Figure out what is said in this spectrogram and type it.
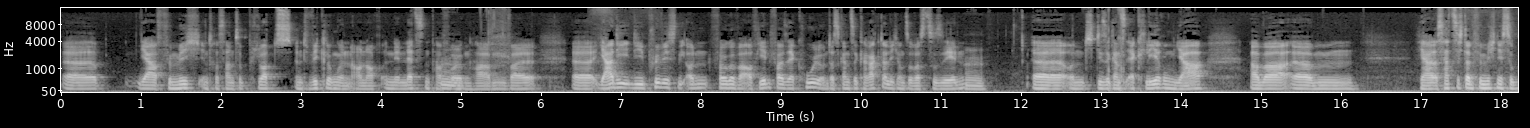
äh, ja, für mich interessante Plot-Entwicklungen auch noch in den letzten paar mhm. Folgen haben, weil äh, ja, die, die Previously On-Folge war auf jeden Fall sehr cool und das Ganze charakterlich und sowas zu sehen. Mhm. Äh, und diese ganze Erklärung, ja, aber ähm, ja, das hat sich dann für mich nicht so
